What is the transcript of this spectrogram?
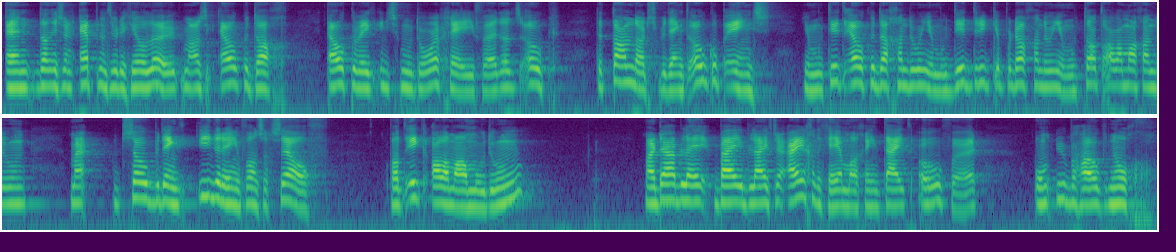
En dan is een app natuurlijk heel leuk, maar als ik elke dag, elke week iets moet doorgeven, dat is ook. De tandarts bedenkt ook opeens: je moet dit elke dag gaan doen, je moet dit drie keer per dag gaan doen, je moet dat allemaal gaan doen. Maar zo bedenkt iedereen van zichzelf wat ik allemaal moet doen. Maar daarbij blijft er eigenlijk helemaal geen tijd over om überhaupt nog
